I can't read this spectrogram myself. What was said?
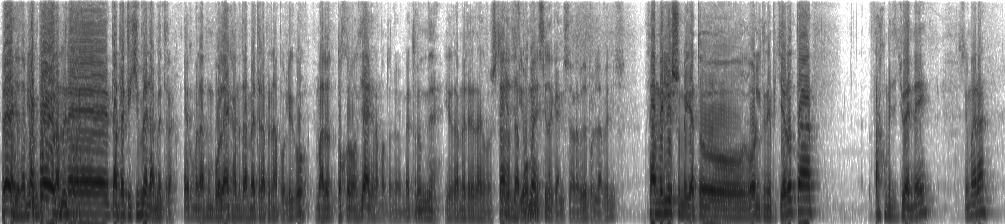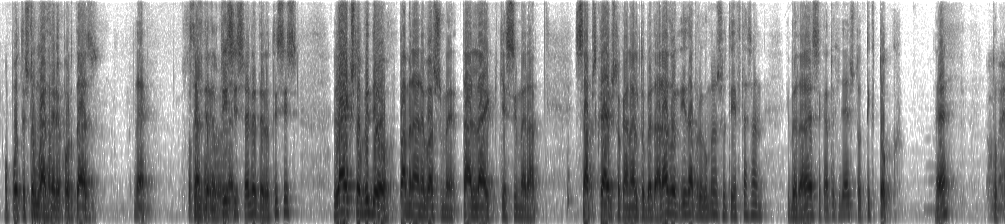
Ναι, Και θα πάμε τα λοιπόν, μέτρα. ε, Τα πετυχημένα μέτρα. έχουμε να πούμε πολλά. Είχαμε τα μέτρα πριν από λίγο. Μάλλον το χρονοδιάγραμμα των νέων μέτρων. Ναι. Για τα μέτρα ήταν γνωστά. Για Θα τις τα δύο πούμε. μέρες τι να κάνεις τώρα, δεν προλαβαίνεις. Θα μιλήσουμε για το, όλη την επικαιρότητα. Θα έχουμε και QA σήμερα. Οπότε στο Το κάθε μάθα αυτό. ρεπορτάζ. Ναι. Στο Στέλνετε κάθε ρεπορτάζ ερωτήσεις; Στέλνετε ερωτήσεις. Like στο βίντεο. Πάμε να ανεβάσουμε τα like και σήμερα. Subscribe στο κανάλι των Μπεταράδων. Είδα προηγουμένως ότι έφτασαν οι Μπεταράδες σε 100.000 στο TikTok. Ε; Το,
